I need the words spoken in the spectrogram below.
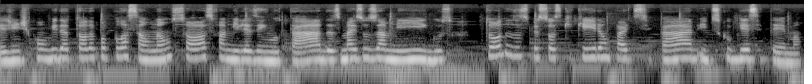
a gente convida toda a população, não só as famílias enlutadas, mas os amigos, todas as pessoas que queiram participar e descobrir esse tema.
